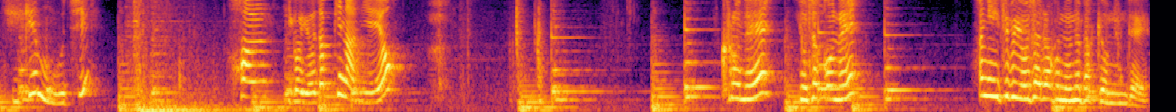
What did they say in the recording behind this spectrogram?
이게 뭐지? 헐 이거 여자 핀 아니에요? 그러네? 여자 거네? 아니 이 집에 여자라고는 은혜밖에 없는데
